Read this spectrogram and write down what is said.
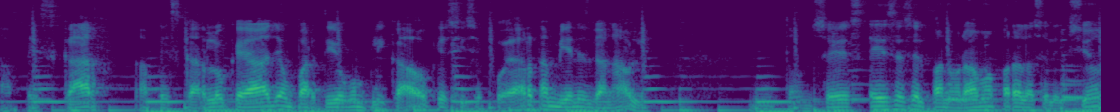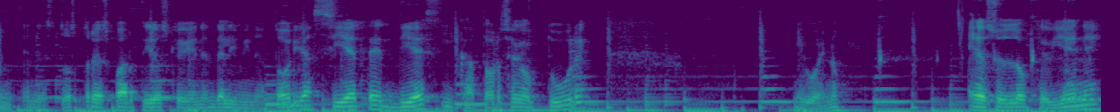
a pescar, a pescar lo que haya, un partido complicado que si se puede dar también es ganable. Entonces ese es el panorama para la selección en estos tres partidos que vienen de eliminatoria, 7, 10 y 14 de octubre. Y bueno, eso es lo que viene.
